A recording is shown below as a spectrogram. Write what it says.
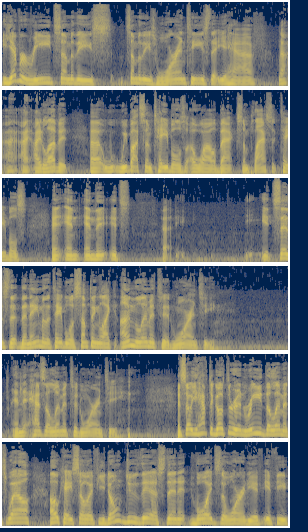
You ever read some of these some of these warranties that you have? I, I, I love it. Uh, we bought some tables a while back, some plastic tables, and and, and the, it's uh, it says that the name of the table is something like unlimited warranty, and it has a limited warranty. And so you have to go through and read the limits. Well, okay, so if you don't do this, then it voids the warranty. If, if, you,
